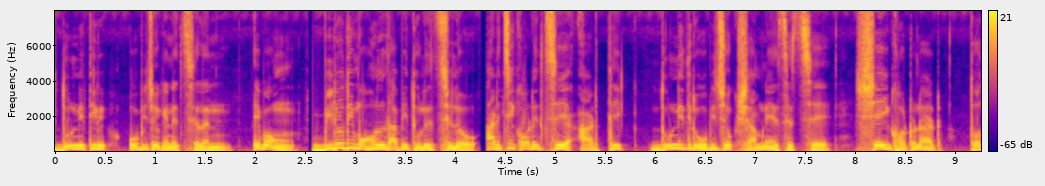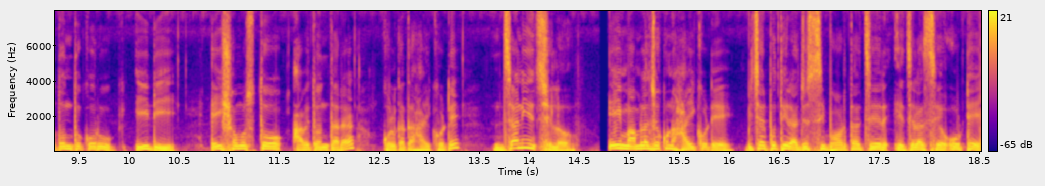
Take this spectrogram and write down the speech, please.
দুর্নীতির অভিযোগ এনেছিলেন এবং বিরোধী মহল দাবি তুলেছিল, আরজি করের যে আর্থিক দুর্নীতির অভিযোগ সামনে এসেছে, সেই ঘটনার তদন্ত করুক ইডি। এই সমস্ত আবেদন তারা কলকাতা হাইকোর্টে জানিয়েছিল। এই মামলা যখন হাইকোর্টে বিচারপতি রাজস্বী ভরদ্বাজের এজলাসে ওঠে,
